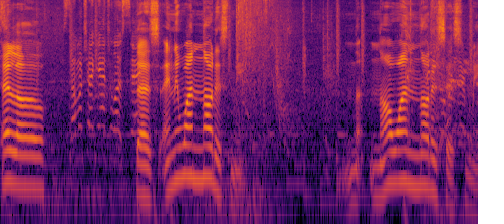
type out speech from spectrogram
Hello. Does anyone notice me? No, no one notices me.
